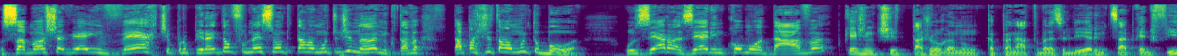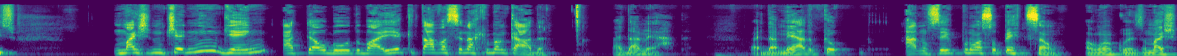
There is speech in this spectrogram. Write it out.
O Samuel Xavier inverte pro Piranha. Então o Fluminense ontem tava muito dinâmico. Tava, a partida tava muito boa. O 0 a 0 incomodava, porque a gente tá jogando um campeonato brasileiro, a gente sabe que é difícil. Mas não tinha ninguém até o gol do Bahia que tava sendo arquibancada. Vai dar merda. Vai dar merda, porque eu, a não ser por uma superstição, alguma coisa. Mas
